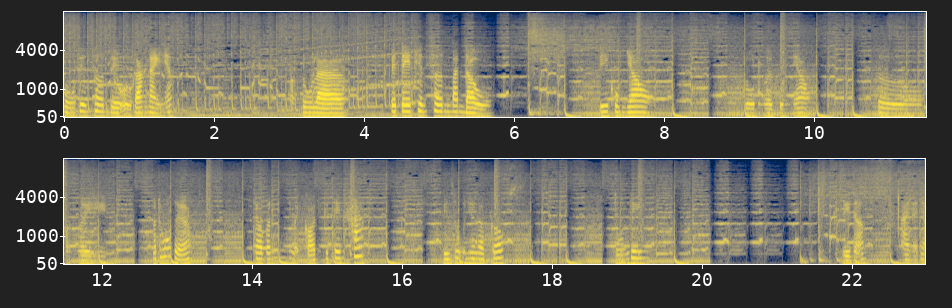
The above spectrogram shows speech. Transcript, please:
số Thiên Sơn đều ở bang này nhá. Mặc dù là PT Thiên Sơn ban đầu. Đi cùng nhau dồn người cùng nhau. Giờ mọi người vẫn hút rồi á và vẫn lại có những cái tên khác. Ví dụ như là Ghost Tố Linh. Gì nữa? Ai nữa nhỉ?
